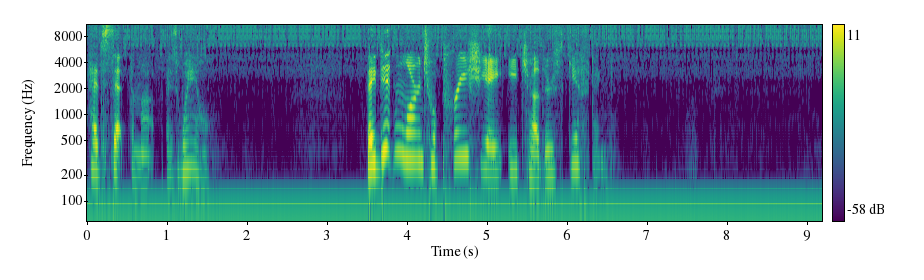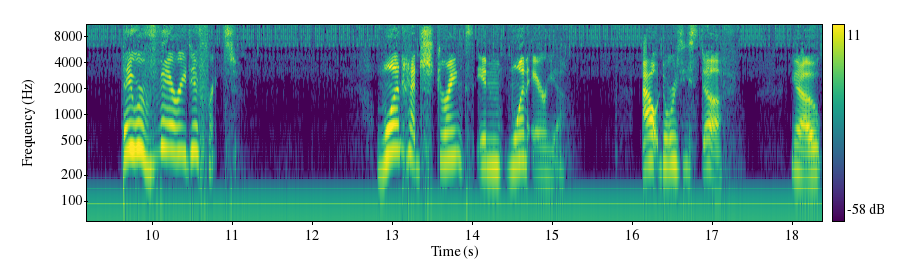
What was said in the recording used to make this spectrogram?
had set them up as well. They didn't learn to appreciate each other's gifting. They were very different. One had strength in one area, outdoorsy stuff, you know,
